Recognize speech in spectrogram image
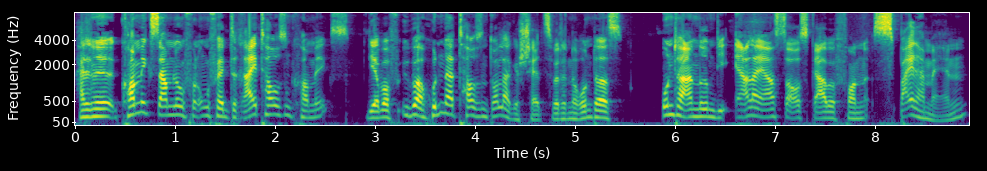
hatte eine Comicsammlung von ungefähr 3000 Comics, die aber auf über 100.000 Dollar geschätzt wird. Und darunter ist unter anderem die allererste Ausgabe von Spider-Man,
